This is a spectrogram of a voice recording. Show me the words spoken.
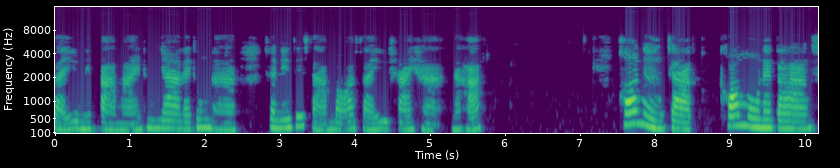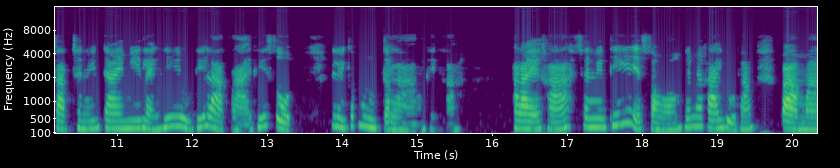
ศัยอยู่ในป่าไม้ทุ่งหญ้าและทุ่งนา ชนิดที่สามบอกอาศัยอยู่ชายหาดนะคะ ข้อหนึ่งจากข้อมูลในตารางสัตว์ชนิดใดมีแหล่งที่อยู่ที่หลากหลายที่สุดนี่ก็มือตารางเถอะคะ อะไรคะ ชนิดที่สองใช่ไหมคะ อยู่ทั้งป่าไม้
